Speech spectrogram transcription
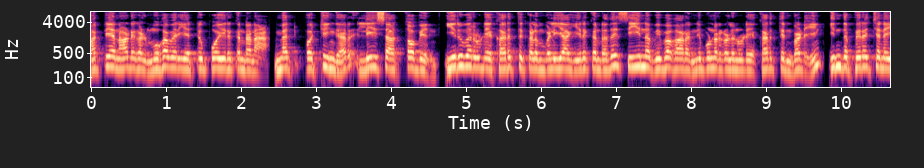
மற்ற நாடுகள் முகவரியற்று போயிருக்கின்றன. மெட் பொட்டிங்கர் லீசா தொபின் இருவருடைய கருத்துக்களும் வெளியாகி இருக்கின்றது. சீன விவகார நிபுணர்களுடைய கருத்தின்படி இந்த பிரச்சனை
